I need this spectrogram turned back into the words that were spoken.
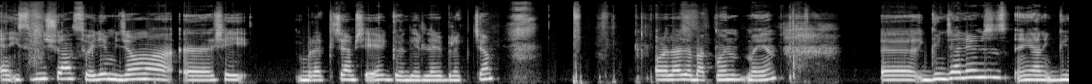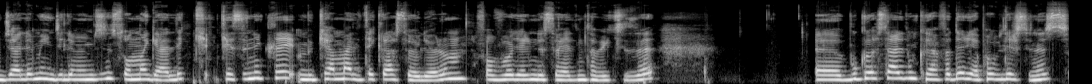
yani ismini şu an söyleyemeyeceğim ama e, şey bırakacağım şeye gönderileri bırakacağım. Oralarda bakmayı unutmayın. Ee, güncellememizin yani güncelleme incelememizin sonuna geldik. Kesinlikle mükemmeldi tekrar söylüyorum. Favorilerimi de söyledim tabii ki size. Ee, bu gösterdiğim kıyafetleri yapabilirsiniz.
